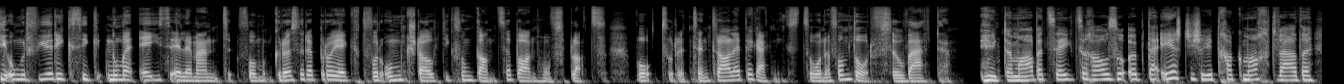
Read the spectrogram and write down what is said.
Die Unterführung ist nur ein Element vom größeren Projekt der Umgestaltung des ganzen Bahnhofsplatz, wo zu einer zentralen Begegnungszone vom Dorf soll werden Heute Abend zeigt sich also, ob der erste Schritt gemacht werden kann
